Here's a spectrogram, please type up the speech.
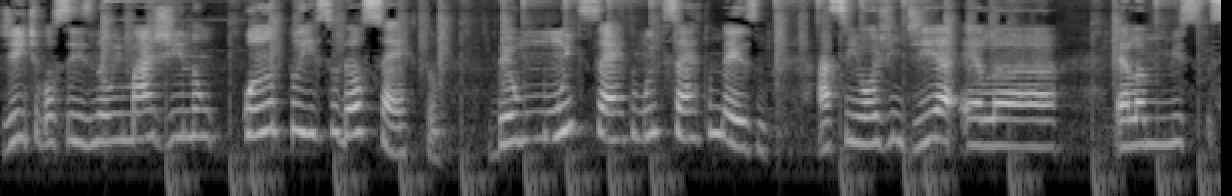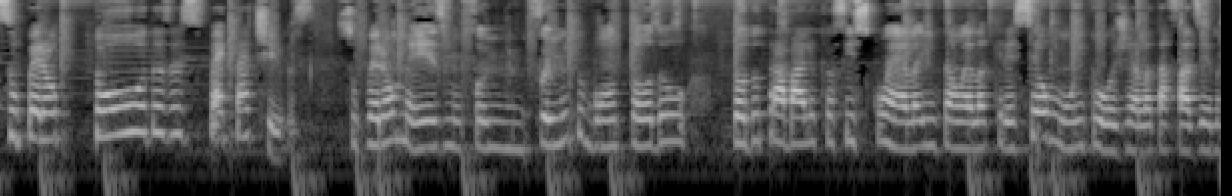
Gente, vocês não imaginam quanto isso deu certo. Deu muito certo, muito certo mesmo. Assim, hoje em dia ela ela me superou todas as expectativas. Superou mesmo, foi, foi muito bom todo todo o trabalho que eu fiz com ela. Então ela cresceu muito. Hoje ela tá fazendo,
